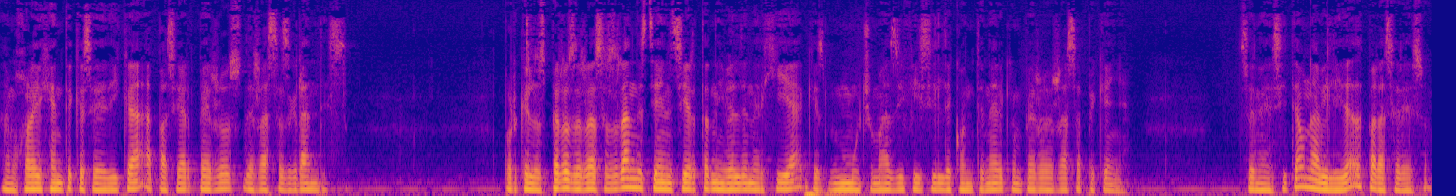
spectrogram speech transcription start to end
a lo mejor hay gente que se dedica a pasear perros de razas grandes porque los perros de razas grandes tienen cierto nivel de energía que es mucho más difícil de contener que un perro de raza pequeña. Se necesita una habilidad para hacer eso.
